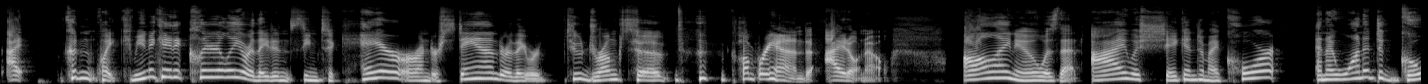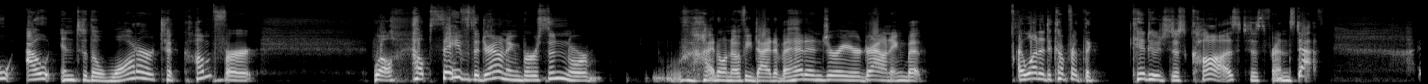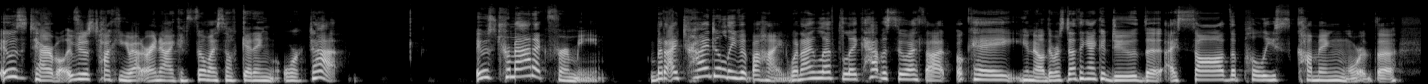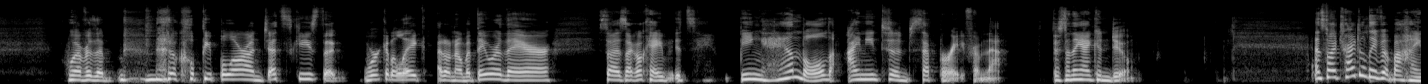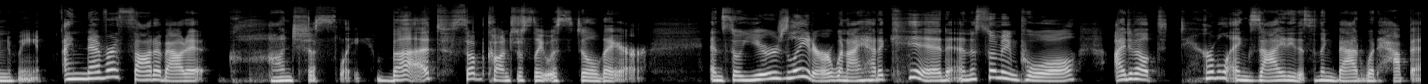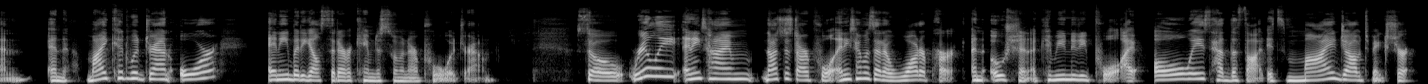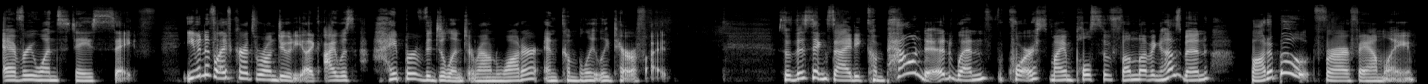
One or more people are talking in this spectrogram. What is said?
I couldn't quite communicate it clearly, or they didn't seem to care or understand, or they were too drunk to comprehend. I don't know. All I knew was that I was shaken to my core and I wanted to go out into the water to comfort, well, help save the drowning person, or I don't know if he died of a head injury or drowning, but I wanted to comfort the kid who's just caused his friend's death. It was terrible. You're just talking about it right now, I can feel myself getting worked up. It was traumatic for me, but I tried to leave it behind. When I left Lake Havasu, I thought, okay, you know, there was nothing I could do. That I saw the police coming or the whoever the medical people are on jet skis that work at a lake. I don't know, but they were there. So I was like, okay, it's being handled. I need to separate from that. There's nothing I can do. And so I tried to leave it behind me. I never thought about it consciously, but subconsciously it was still there. And so years later, when I had a kid and a swimming pool, I developed terrible anxiety that something bad would happen and my kid would drown or anybody else that ever came to swim in our pool would drown. So, really, anytime, not just our pool, anytime I was at a water park, an ocean, a community pool, I always had the thought it's my job to make sure everyone stays safe. Even if lifeguards were on duty, like I was hyper vigilant around water and completely terrified. So, this anxiety compounded when, of course, my impulsive, fun loving husband bought a boat for our family.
